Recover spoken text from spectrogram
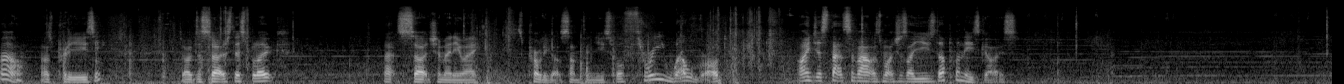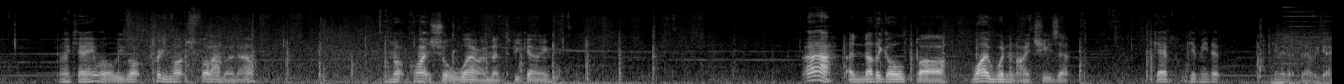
Oh, that was pretty easy. Do I have to search this bloke? Let's search him anyway. He's probably got something useful. Three Welrod. I just, that's about as much as I used up on these guys. Okay, well we've got pretty much full ammo now. I'm not quite sure where I'm meant to be going. Ah, another gold bar. Why wouldn't I choose it? Give, give me the, give me the, there we go.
